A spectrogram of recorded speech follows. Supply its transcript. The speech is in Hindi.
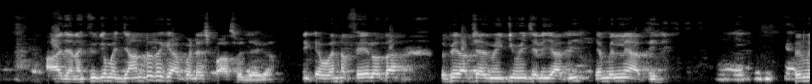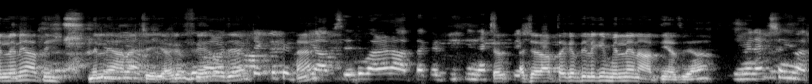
आ जाना, क्योंकि मैं जानता था कि आपका टेस्ट पास हो जाएगा। ठीक है, वरना फेल होता तो फिर आप शायद वहीं की वहीं चली जाती या मिलने आती। फिर मिलने नहीं आती? मिलने आना चाहिए। अगर फेल हो जाए आपसे। दोबारा रहा करती थी अच्छा रहा करती लेकिन मिलने ना आती है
